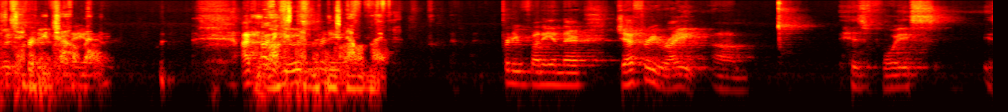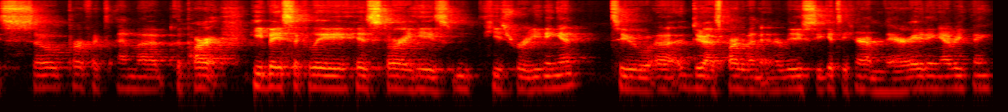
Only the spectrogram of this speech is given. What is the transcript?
he was pretty funny. I thought he was pretty pretty funny in there. Jeffrey Wright, um, his voice is so perfect and the the part he basically his story he's he's reading it to uh, do as part of an interview so you get to hear him narrating everything.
